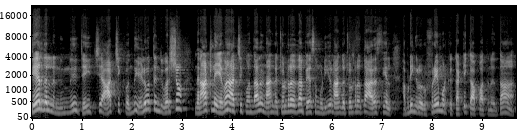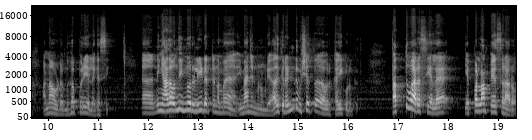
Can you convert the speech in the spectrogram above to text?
தேர்தலில் நின்று ஜெயிச்சு ஆட்சிக்கு வந்து எழுபத்தஞ்சு வருஷம் இந்த நாட்டில் எவன் ஆட்சிக்கு வந்தாலும் நாங்கள் சொல்கிறது தான் பேச முடியும் நாங்கள் சொல்கிறது தான் அரசியல் அப்படிங்கிற ஒரு ஃப்ரேம் ஒர்க்கை கட்டி காப்பாற்றினது தான் அண்ணாவோட மிகப்பெரிய லெகசி நீங்கள் அதை வந்து இன்னொரு லீடர்கிட்ட நம்ம இமேஜின் பண்ண முடியாது. அதுக்கு ரெண்டு விஷயத்த அவர் கை கொடுக்குது. தத்துவ அரசியலை எப்பெல்லாம் பேசுகிறாரோ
